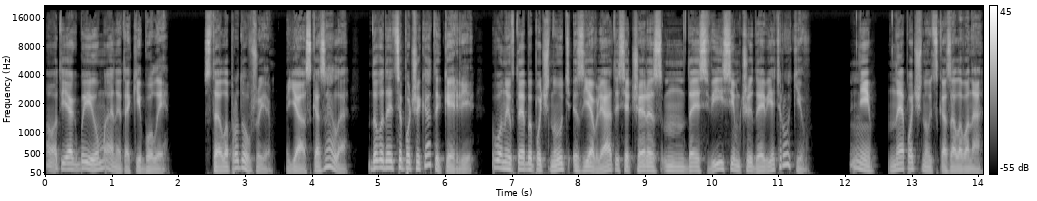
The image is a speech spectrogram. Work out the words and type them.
От якби і у мене такі були. Стела продовжує Я сказала доведеться почекати, Керрі. Вони в тебе почнуть з'являтися через м, десь вісім чи дев'ять років. Ні, не почнуть, сказала вона.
